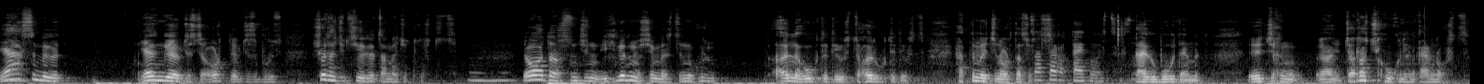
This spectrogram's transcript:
Яасан бэ гэд яг ингээд явж байсан чинь урд явж байсан бүрээс шууд хажууд чи эргээ зам хажууд л орчихсон. Яваад орсон чинь эхнэр нь машин барьсан нөхөр хойно хүүхдэд тэрсэн хоёр хүүхдэд тэрсэн. Хатан нь урдаас. Золоор гайгүй байцгаасан. гайгүй бүгд амьд ээжийнх нь жолооч хүүхнийх нь гар нь урцсан.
